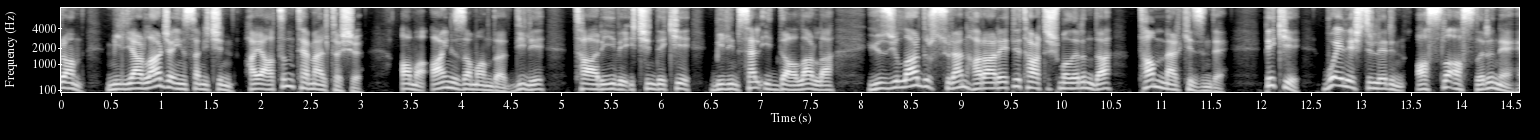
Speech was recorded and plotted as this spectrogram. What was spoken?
Kur'an, milyarlarca insan için hayatın temel taşı. Ama aynı zamanda dili, tarihi ve içindeki bilimsel iddialarla yüzyıllardır süren hararetli tartışmaların da tam merkezinde. Peki bu eleştirilerin aslı asları ne?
